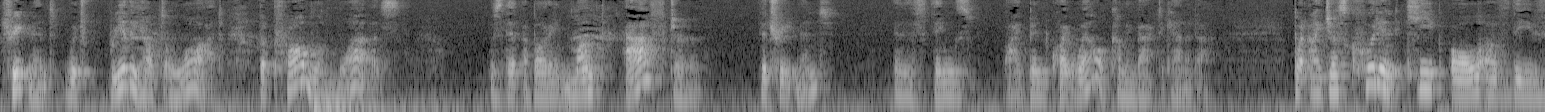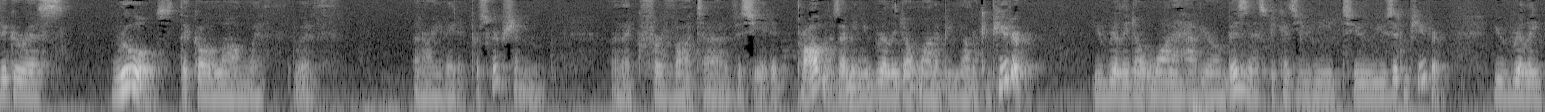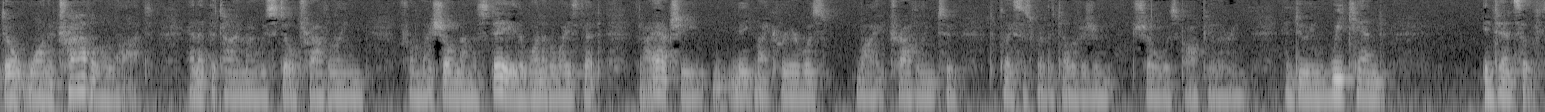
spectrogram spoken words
treatment, which really helped a lot. The problem was was that about a month after the treatment, and things I'd been quite well coming back to Canada, but I just couldn't keep all of the vigorous rules that go along with with an Ayurvedic prescription, like for Vata vitiated problems. I mean, you really don't want to be on a computer. You really don't want to have your own business because you need to use a computer. You really don't want to travel a lot. And at the time, I was still traveling from my show Namaste, the one of the ways that, that I actually made my career was by traveling to, to places where the television show was popular and, and doing weekend intensive,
